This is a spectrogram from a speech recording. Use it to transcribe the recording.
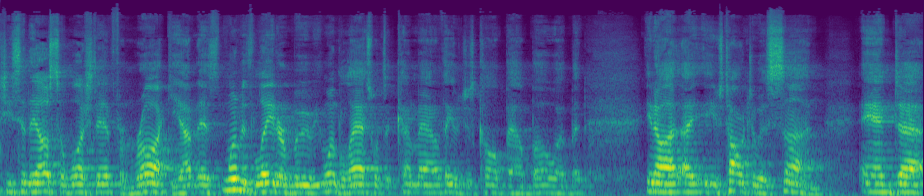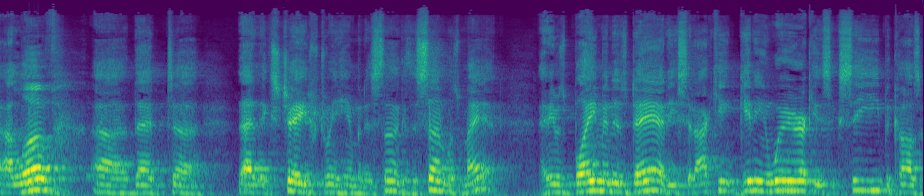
she said they also watched that from Rocky. it's one of his later movies, one of the last ones that come out. I think it was just called Balboa. But you know, I, I, he was talking to his son, and I love that that exchange between him and his son because the son was mad and he was blaming his dad. He said, I can't get anywhere, I can't succeed because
